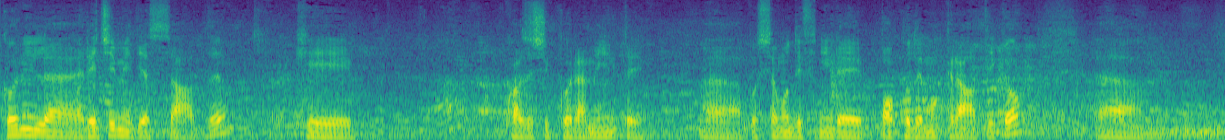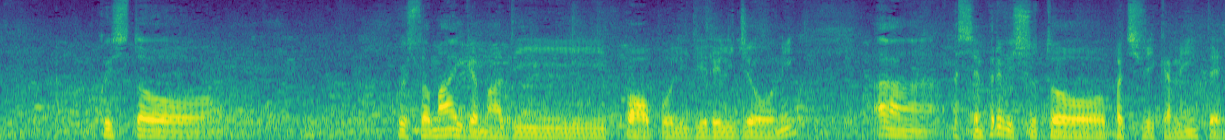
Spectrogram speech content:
Con il regime di Assad, che quasi sicuramente possiamo definire poco democratico, ehm, questo, questo amalgama di popoli, di religioni, ha, sempre vissuto pacificamente,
